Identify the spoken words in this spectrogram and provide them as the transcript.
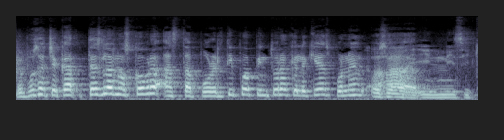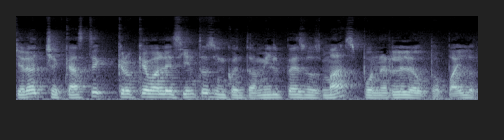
me puse a checar. Tesla nos cobra hasta por el tipo de pintura que le quieras poner. O sea. Y ni siquiera checaste, creo que vale 150 mil pesos más ponerle el autopilot.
